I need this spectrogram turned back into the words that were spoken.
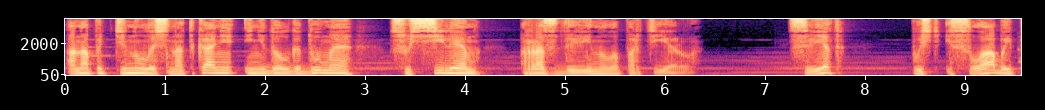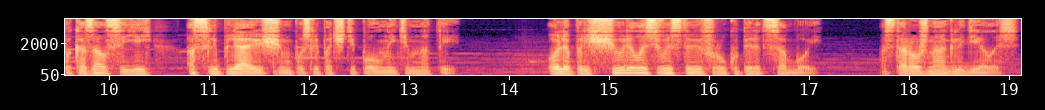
Она подтянулась на ткани и, недолго думая, с усилием раздвинула портьеру. Свет, пусть и слабый, показался ей ослепляющим после почти полной темноты. Оля прищурилась, выставив руку перед собой. Осторожно огляделась.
